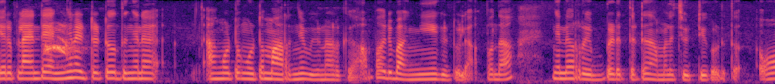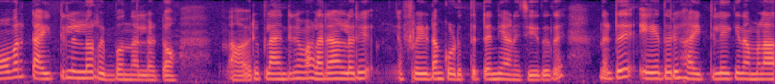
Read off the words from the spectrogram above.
ഈ ഒരു പ്ലാന്റ് എങ്ങനെ ഇട്ടിട്ടും ഇതിങ്ങനെ അങ്ങോട്ടും ഇങ്ങോട്ടും മറിഞ്ഞ് വീണ് കിടക്കുക. അപ്പോൾ ഒരു ഭംഗിയേ കിട്ടില്ല അപ്പോൾ ഇതാ ഇങ്ങനെ റിബ് എടുത്തിട്ട് നമ്മൾ ചുറ്റി കൊടുത്തു. ഓവർ ടൈറ്റിലുള്ള റിബൊന്നല്ല കേട്ടോ ആ ഒരു പ്ലാന്റിന് വളരാനുള്ളൊരു ഫ്രീഡം കൊടുത്തിട്ട് തന്നെയാണ് ചെയ്തത്. എന്നിട്ട് ഏതൊരു ഹൈറ്റിലേക്ക് നമ്മൾ ആ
